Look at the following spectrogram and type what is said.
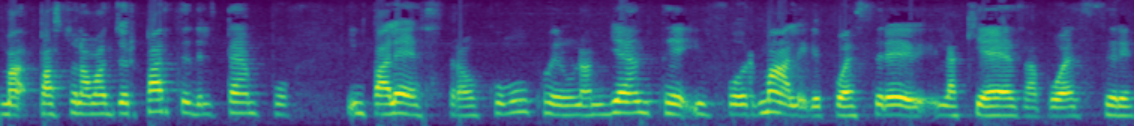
ma, passo la maggior parte del tempo in palestra o comunque in un ambiente informale che può essere la chiesa, può essere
